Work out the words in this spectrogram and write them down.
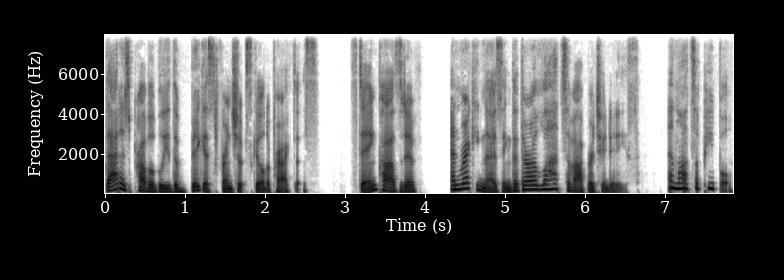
that is probably the biggest friendship skill to practice staying positive and recognizing that there are lots of opportunities and lots of people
